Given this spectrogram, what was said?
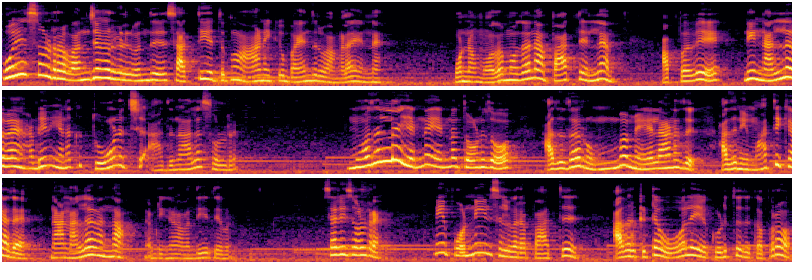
பொய் சொல்கிற வஞ்சகர்கள் வந்து சத்தியத்துக்கும் ஆணைக்கும் பயந்துருவாங்களா என்ன? உன்னை மொத மொத நான் பார்த்தேன்ல அப்போவே நீ நல்லவன் அப்படின்னு எனக்கு தோணுச்சு அதனால சொல்கிறேன் முதல்ல என்ன என்ன தோணுதோ அதுதான் ரொம்ப மேலானது. அதை நீ மாற்றிக்காத நான் நல்லவன் தான் அப்படிங்கிறான் வந்தியத்தேவன். சரி சொல்கிறேன் நீ பொன்னியின் செல்வரை பார்த்து அவர்கிட்ட ஓலையை கொடுத்ததுக்கப்புறம்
